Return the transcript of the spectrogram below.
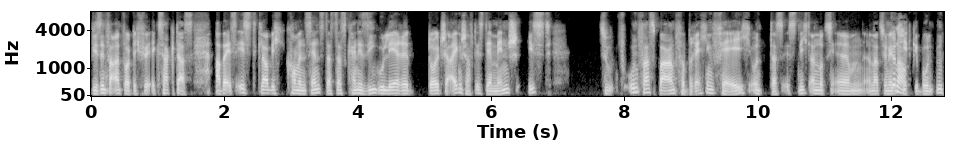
wir sind verantwortlich für exakt das. Aber es ist, glaube ich, Common Sense, dass das keine singuläre deutsche Eigenschaft ist. Der Mensch ist zu unfassbaren Verbrechen fähig und das ist nicht an ähm, Nationalität genau. gebunden.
